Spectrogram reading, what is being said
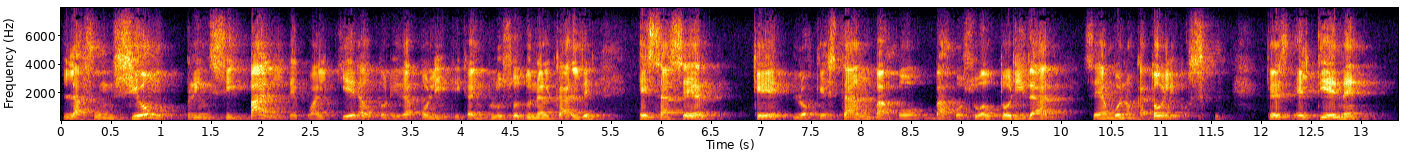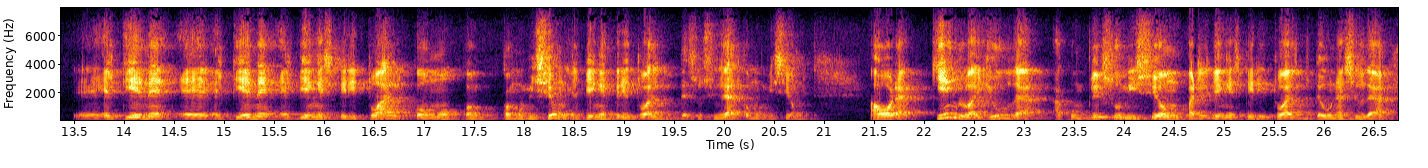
la función principal de cualquier autoridad política, incluso de un alcalde, es hacer que los que están bajo, bajo su autoridad sean buenos católicos. Entonces, él tiene eh, él, tiene, eh, él tiene el bien espiritual como, como, misión, el bien espiritual de su ciudad como misión. Ahora, ¿quién lo ayuda a cumplir su misión para el bien espiritual de una ciudad?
